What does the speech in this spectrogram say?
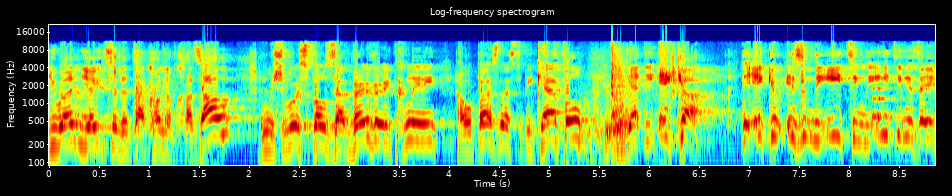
You weren't Yaitse the Takon of Chazal, and Mishavur spells that very, very clearly how a person has to be careful to get the Ikka. The Ikka isn't the eating, the eating is a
